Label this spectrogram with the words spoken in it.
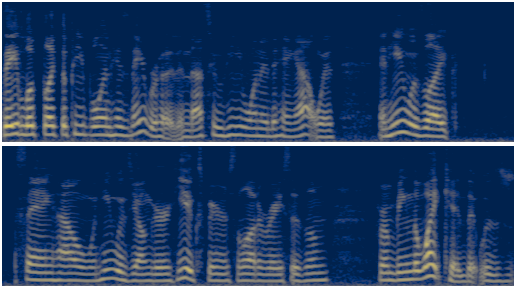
they looked like the people in his neighborhood and that's who he wanted to hang out with. And he was like saying how when he was younger he experienced a lot of racism from being the white kid that was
